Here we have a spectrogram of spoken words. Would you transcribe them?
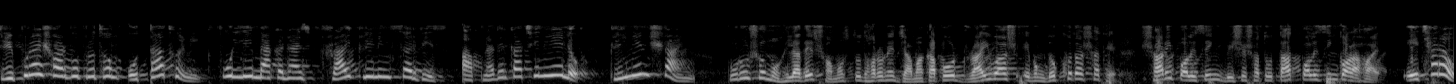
ত্রিপুরায় সর্বপ্রথম অত্যাধুনিক fully mechanized dry cleaning service আপনাদের কাছে নিয়ে এলো ক্লিন এন্ড শাইন পুরুষ ও মহিলাদের সমস্ত ধরনের জামা কাপড় ড্রাই ওয়াশ এবং দক্ষতার সাথে শাড়ি পলিসিং বিশেষত তাঁত পলিসিং করা হয়। এছাড়াও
